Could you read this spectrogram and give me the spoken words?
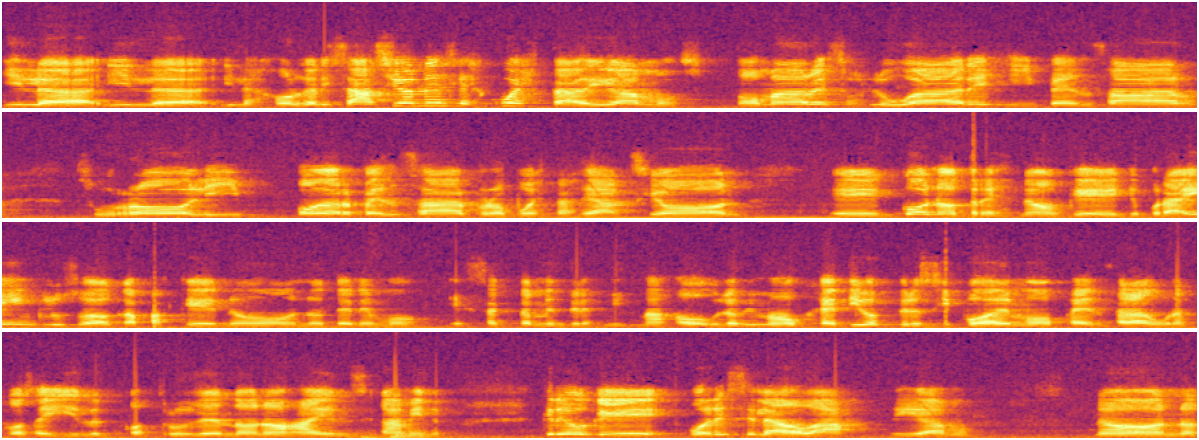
y, la, y, la, y las organizaciones les cuesta, digamos, tomar esos lugares y pensar su rol y poder pensar propuestas de acción eh, con otros, ¿no? Que, que, por ahí incluso capaz que no, no tenemos exactamente las mismas, los mismos objetivos, pero sí podemos pensar algunas cosas y ir construyéndonos ahí en ese camino. Creo que por ese lado va, digamos. No, no,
